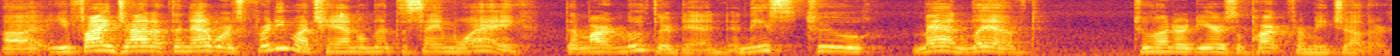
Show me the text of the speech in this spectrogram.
uh, you find Jonathan Edwards pretty much handled it the same way that Martin Luther did. And these two men lived 200 years apart from each other.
